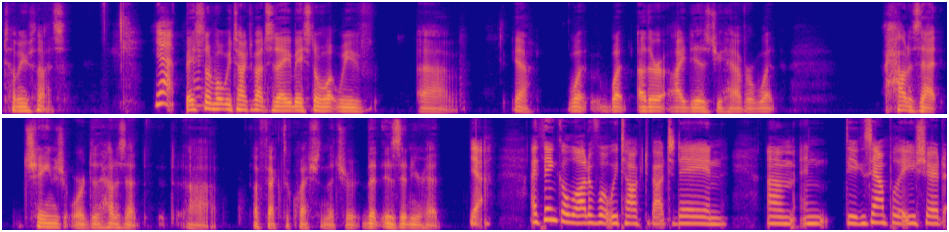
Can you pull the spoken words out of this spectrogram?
Tell me your thoughts Yeah. based I- on what we talked about today. Based on what we've, uh, yeah, what what other ideas do you have, or what? How does that change, or do, how does that uh, affect the question that you're that is in your head? Yeah, I think a lot of what we talked about today and um, and the example that you shared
